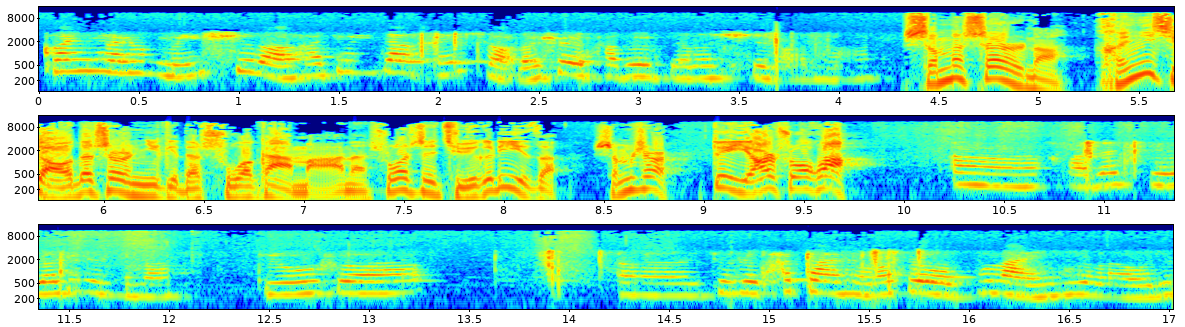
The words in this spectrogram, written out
关键是没絮叨他，就一件很小的事儿，他都觉得絮叨他。什么事儿呢？很小的事儿，你给他说干嘛呢？说是举个例子，什么事儿？对眼儿说话。嗯，好的，举个例子吧，比如说，嗯、就是他干什么事儿我不满意了，我就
